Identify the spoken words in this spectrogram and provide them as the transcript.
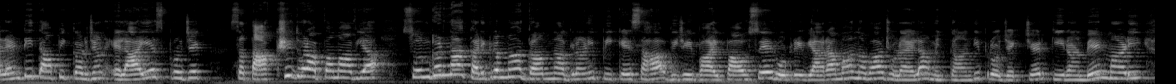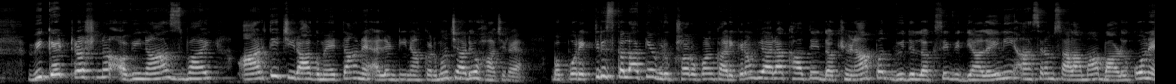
L and T Tapi Karjan LIS project સતાક્ષી દ્વારા આપવામાં આવ્યા. સોનગઢના કાર્યક્રમમાં ગામના અગ્રણી પી કે શાહ, વિજયભાઈ પાવસે, રોટરી વ્યારામાં નવા જોડાયેલા અમિત ગાંધી, પ્રોજેક્ટ ચેર કિરણબેન માળી, વિકેટ ટ્રસ્ટના અવિનાશભાઈ, આરતી ચિરાગ મહેતા અને એલએનટીના કર્મચારીઓ હાજર રહ્યા. બપોર એકત્રીસ કલાકે વૃક્ષારોપણ કાર્યક્રમ વ્યારા ખાતે દક્ષિણાપદ વિધલક્ષી વિદ્યાલયની આશ્રમ શાળામાં બાળકોને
